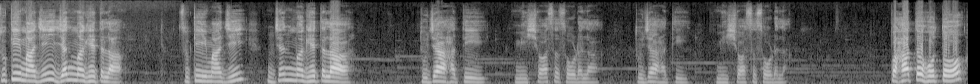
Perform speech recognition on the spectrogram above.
चुकी माझी जन्म घेतला चुकी माझी जन्म घेतला तुझ्या हाती मी श्वास सोडला तुझ्या हाती मी श्वास सोडला. पाहत होतो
